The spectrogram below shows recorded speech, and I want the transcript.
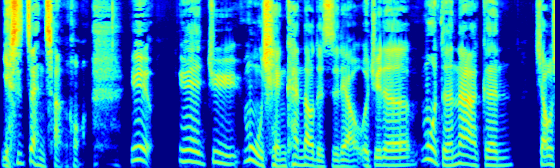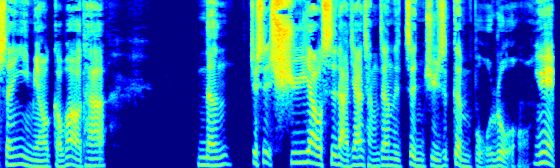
也是 战场哦，因为。因为据目前看到的资料，我觉得莫德纳跟交生疫苗搞不好它能就是需要施打加强针的证据是更薄弱哦。因为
